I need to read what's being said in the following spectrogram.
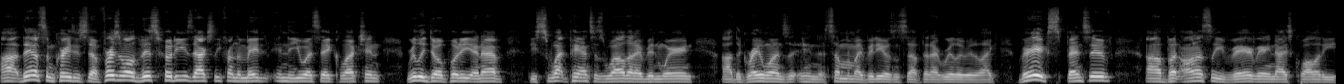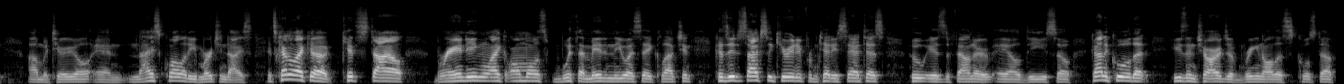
uh, they have some crazy stuff. First of all, this hoodie is actually from the Made in the USA collection. Really dope hoodie. And I have these sweatpants as well that I've been wearing. Uh, the gray ones in some of my videos and stuff that I really, really like. Very expensive. Uh, but honestly, very, very nice quality uh, material and nice quality merchandise. It's kind of like a kit style branding like almost with a made in the USA collection because it's actually curated from Teddy Santis who is the founder of ALD so kind of cool that he's in charge of bringing all this cool stuff.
